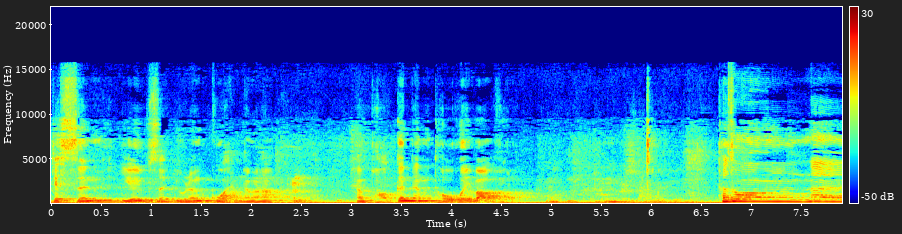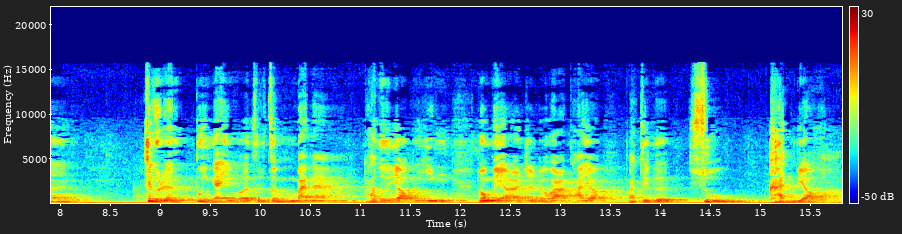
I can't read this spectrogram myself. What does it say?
这神也有神，有人管的嘛，他跑跟他们投汇报去了。他说：“那这个人不应该有儿子，怎么办呢？”他说：“要不行，说没儿子的话，他要把这个树砍掉啊。”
